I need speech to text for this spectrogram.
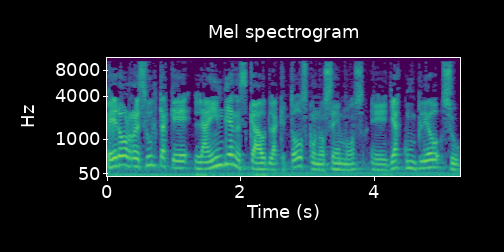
Pero resulta que la Indian Scout, la que todos conocemos, eh, ya cumplió su,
